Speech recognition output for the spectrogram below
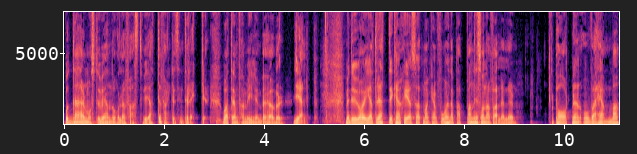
Och där måste vi ändå hålla fast vid att det faktiskt inte räcker och att den familjen behöver hjälp. Men du har ju helt rätt, det kanske är så att man kan få den där pappan i sådana fall, eller partnern att vara hemma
